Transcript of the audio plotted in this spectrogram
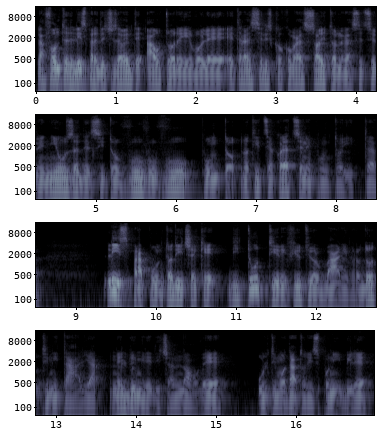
La fonte dell'ISPRA è decisamente autorevole e te la inserisco come al solito nella sezione news del sito www.notiziacolazione.it. L'ISPRA appunto dice che di tutti i rifiuti urbani prodotti in Italia nel 2019, ultimo dato disponibile,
